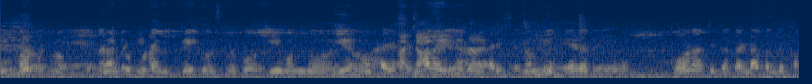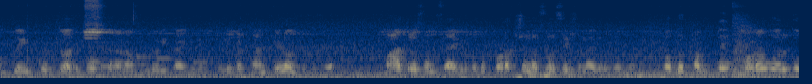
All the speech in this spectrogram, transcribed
ನಿರ್ಮಾಪಕರು ಕೂಡ ಕೈ ಜೋಡಿಸ್ಬೇಕು. ಈ ಒಂದು ಏನು ಜಾಲ ಹಿಡಿದಿದ್ದಾರೆ. ನಮ್ಗೆ ಹೇಳಿದ್ರಿ ಹೇಳಿದ್ರಿ ಕೋಣ ಚಿತ್ರತಂಡ ಬಂದು ಕಂಪ್ಲೇಂಟ್ ಕೊಟ್ಟು ಅದಕ್ಕೋಸ್ಕರ ನಾವು ಮುಂದುವರಿತಾ ಇದೀವಿ ಅಂತ ಹೇಳಿ. ಬಟ್ ನಾನು ಕೇಳೋಂಥದ್ದಿದೆ ಮಾತೃ ಸಂಸ್ಥೆ ಆಗಿರ್ಬೋದು ಪ್ರೊಡಕ್ಷನ್ ಅಸೋಸಿಯೇಷನ್ ಆಗಿರ್ಬೋದು. ಒಬ್ರು ಕಂಪ್ಲೇಂಟ್ ಕೊಡೋವರೆಗೂ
